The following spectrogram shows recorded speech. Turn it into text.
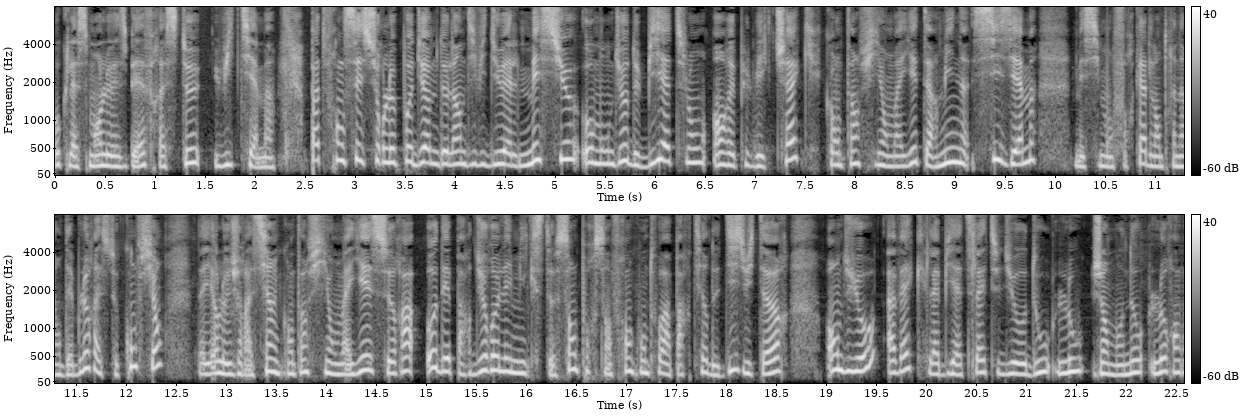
Au classement, le SBF reste huitième. Pas de Français sur le podium de l'individuel messieurs aux mondiaux de biathlon en République tchèque. Quentin Fillon-Maillet termine sixième, mais Simon Fourcade, l'entraîneur des Bleus, reste confiant. D'ailleurs, le jurassien Quentin Fillon-Maillet sera au départ du relais mixte 100% franc-comtois à partir de 18h en duo avec la biathlète du Haut-Doubs, Lou Jean Monod Laurent.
